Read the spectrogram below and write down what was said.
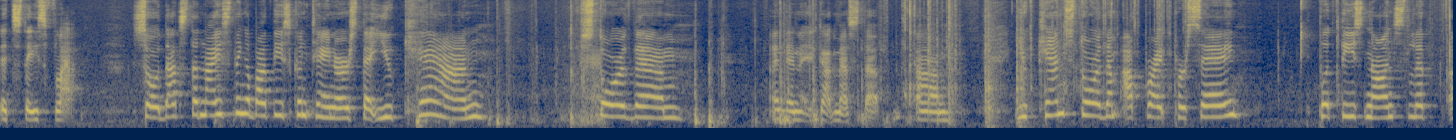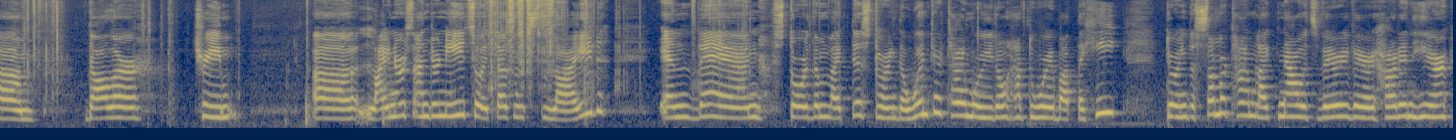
it stays flat so that's the nice thing about these containers that you can store them and then it got messed up. Um, you can store them upright per se. Put these non-slip um, dollar tree uh, liners underneath so it doesn't slide. And then store them like this during the winter time where you don't have to worry about the heat. During the summertime like now it's very very hot in here.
